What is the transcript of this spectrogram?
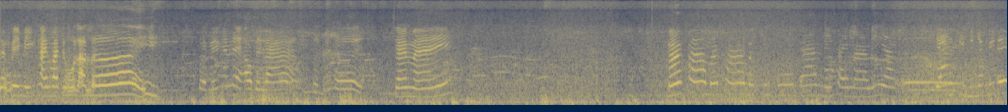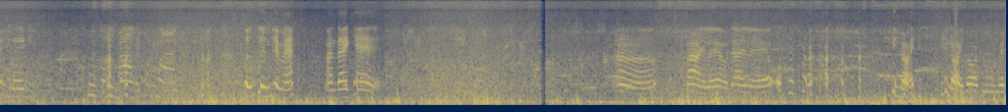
ยังไม่มีใครมาดูเราเลย เปิดไว้งั้นแหละเอาเวลา เปิดไว้เลย ใช่ไหม มาค่ะ มาค่ะ มากินปูกันมีใครมาหรือยังเออ ยังสิมันยังไม่เด้งเลยนี่เเลยเพิ่งมาเพิ่งขึ้นใช่ไหมมันได้แค่เออได้แล้วได้แล้วพี่หน่อยพี่หน่อยรอดูเลย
